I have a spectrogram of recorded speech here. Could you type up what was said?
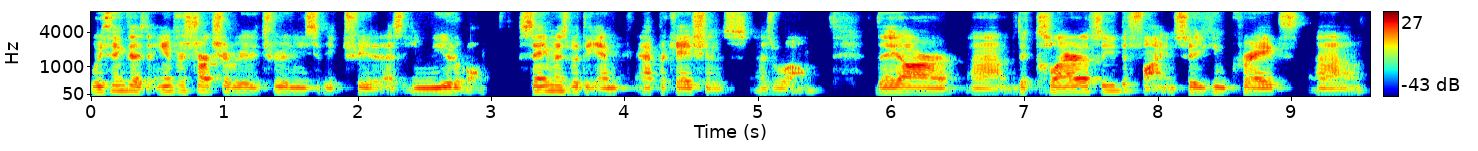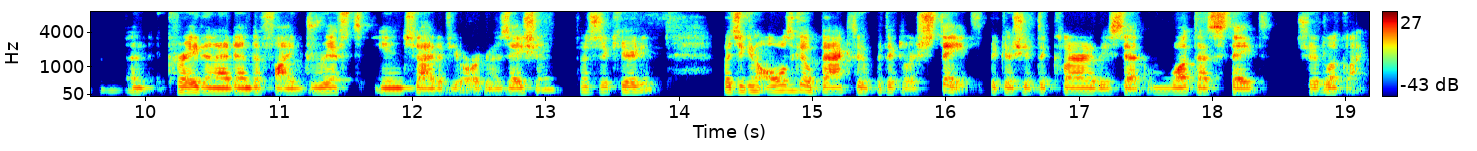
we think that the infrastructure really truly needs to be treated as immutable. Same as with the applications as well. They are uh, declaratively defined, so you can create uh, and create and identify drift inside of your organization for security. But you can always go back to a particular state because you've declaratively said what that state should look like.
